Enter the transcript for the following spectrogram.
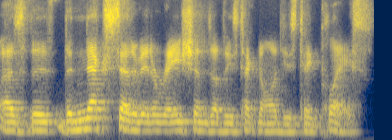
as the, the next set of iterations of these technologies take place?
